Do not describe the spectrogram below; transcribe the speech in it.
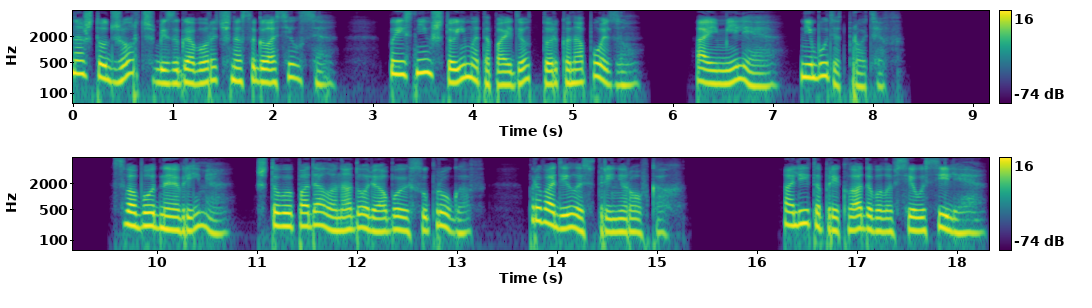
На что Джордж безоговорочно согласился, пояснив, что им это пойдет только на пользу, а Эмилия не будет против. Свободное время, что выпадало на долю обоих супругов, проводилось в тренировках. Алита прикладывала все усилия.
